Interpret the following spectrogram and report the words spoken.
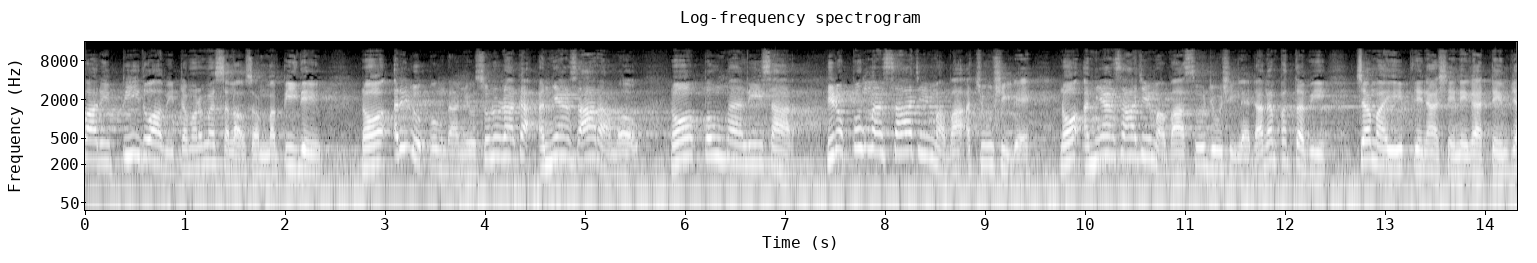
ပါပြီးပြီးသွားပြီတမန်တော်မြတ်ဆလောက်ဆမ်မပြီးသေးဘူး နော်အဲ့ဒီလိုပုံစံမျိုးဆိုလိုတာကအမြန်စားတာမဟုတ်နော်ပုံမှန်လေးစားတာဒီတော့ပုံမှန်စားခြင်းမှာဘာအကျိုးရှိလဲနော်အမြန်စားခြင်းမှာဘာဆိုးကျိုးရှိလဲဒါနဲ့ပတ်သက်ပြီးကျမ်းမာရေးပညာရှင်တွေကတင်ပြ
